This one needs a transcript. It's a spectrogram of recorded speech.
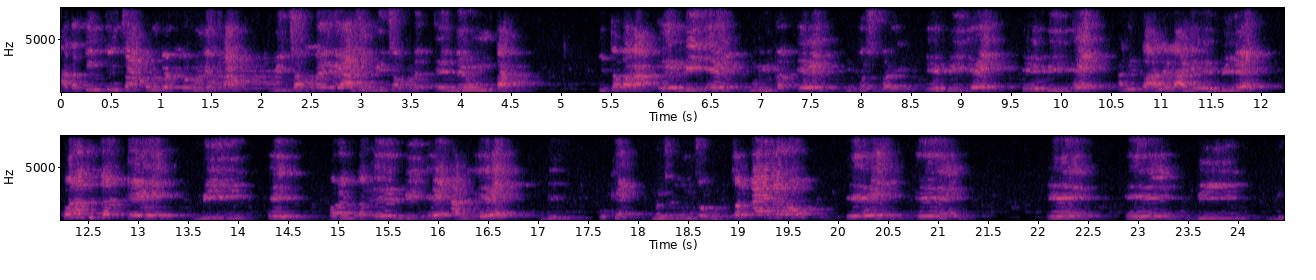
आता तीन तीनचा आपण गट करून घेतला. बीच्या पुढे ए आहे बीच्या पुढे ए देऊन टाका. इथं बघा ए बी ए मग इथं ए इथं सुद्धा ए ए बी ए ए बी ए आणि इथं आलेला आहे ए बी ए परत इथं ए बी ए परत ए बी ए आणि ए बी ओके म्हणजे तुमचं उत्तर काय येणार ए ए ए ए बी बी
